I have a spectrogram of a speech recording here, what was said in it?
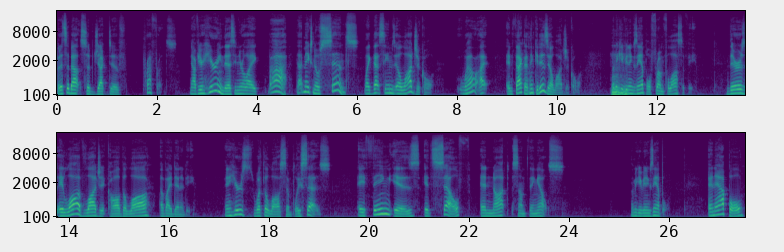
but it's about subjective preference. Now, if you're hearing this and you're like, ah, that makes no sense, like that seems illogical. Well, I, in fact, I think it is illogical. Let me give you an example from philosophy. There's a law of logic called the law of identity. And here's what the law simply says a thing is itself and not something else. Let me give you an example. An apple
